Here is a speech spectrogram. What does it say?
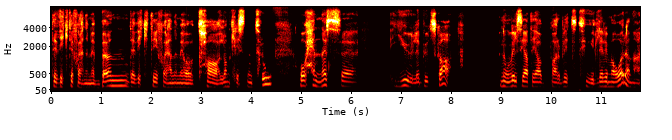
Det er viktig for henne med bønn, det er viktig for henne med å tale om kristen tro. Og hennes eh, julebudskap Noen vil si at det har bare blitt tydeligere med årene.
